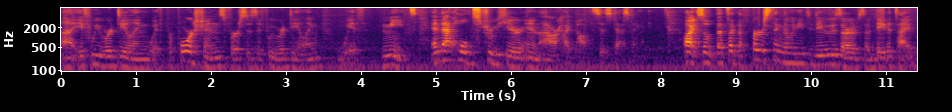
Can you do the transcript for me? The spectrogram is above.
uh, if we were dealing with proportions versus if we were dealing with means. And that holds true here in our hypothesis testing. All right, so that's like the first thing that we need to do is our, is our data type.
